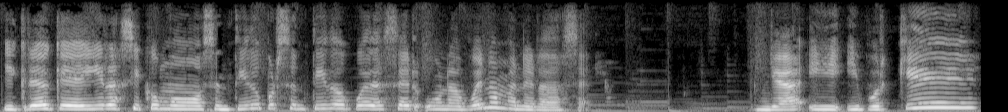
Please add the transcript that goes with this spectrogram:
Y creo que ir así como sentido por sentido puede ser una buena manera de hacerlo. ¿Ya? ¿Y, por, qué,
